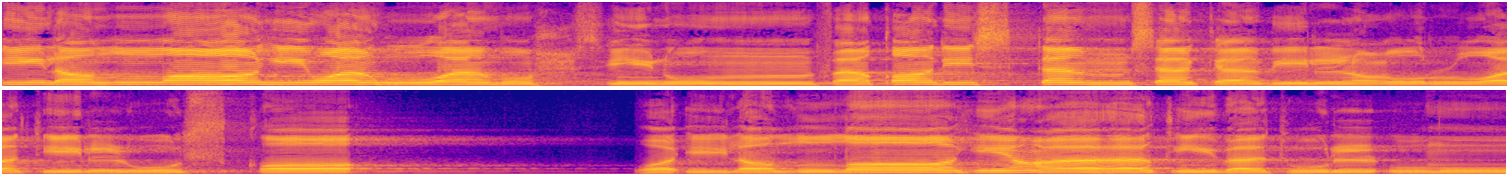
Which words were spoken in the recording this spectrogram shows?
إلى الله وهو محسن فقد استمسك بالعروة الوثقى وإلى الله عاقبة الأمور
